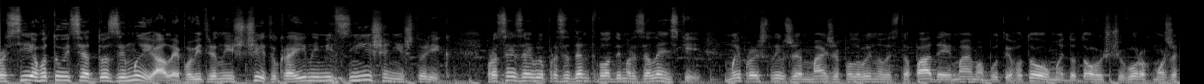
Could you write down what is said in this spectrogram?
Росія готується до зими, але повітряний щит України міцніше ніж торік. Про це заявив президент Володимир Зеленський. Ми пройшли вже майже половину листопада і маємо бути готовими до того, що ворог може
